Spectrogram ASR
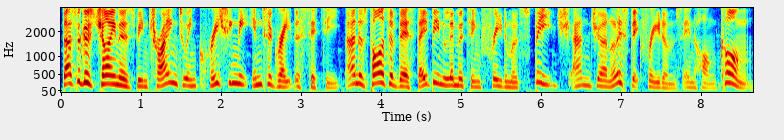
That's because China's been trying to increasingly integrate the city, and as part of this, they've been limiting freedom of speech and journalistic freedoms in Hong Kong.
